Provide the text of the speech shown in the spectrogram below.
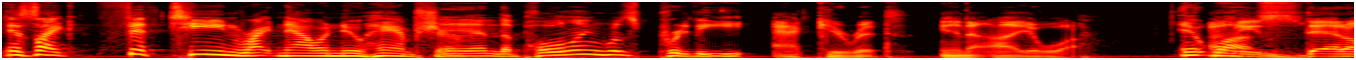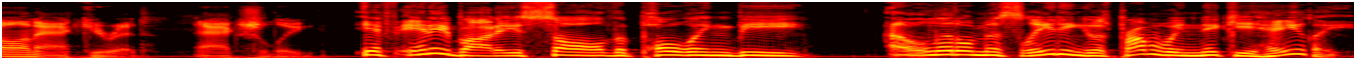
is like 15 right now in New Hampshire. And the polling was pretty accurate in Iowa. It I mean, was. dead on accurate, actually. if anybody saw the polling be a little misleading, it was probably Nikki Haley.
